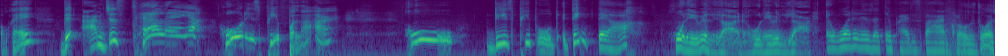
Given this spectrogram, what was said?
Okay? I'm just telling you who these people are, who these people think they are, who they really are, who they really are, and what it is that they practice behind closed doors,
